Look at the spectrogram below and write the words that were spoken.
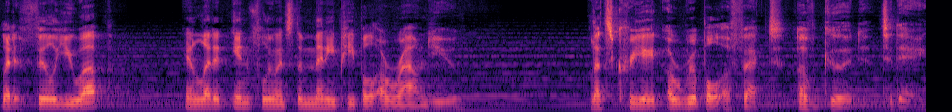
Let it fill you up and let it influence the many people around you. Let's create a ripple effect of good today.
